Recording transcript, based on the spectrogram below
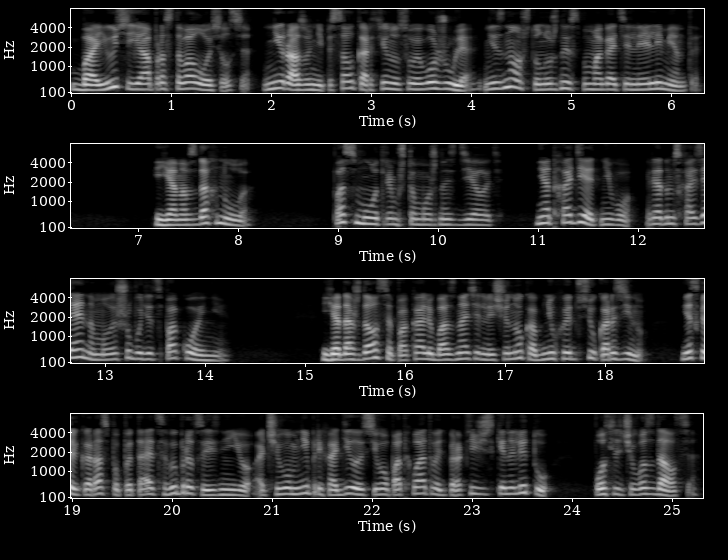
Боюсь, я опростоволосился. Ни разу не писал картину своего Жуля, не знал, что нужны вспомогательные элементы. Яна вздохнула. Посмотрим, что можно сделать. Не отходи от него. Рядом с хозяином малышу будет спокойнее. Я дождался, пока любознательный щенок обнюхает всю корзину, Несколько раз попытается выбраться из нее, отчего мне приходилось его подхватывать практически на лету, после чего сдался.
